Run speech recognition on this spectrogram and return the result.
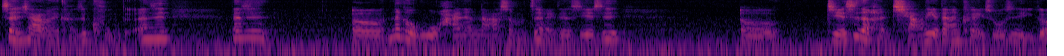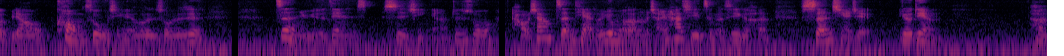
剩下的东西可能是苦的，但是但是呃，那个我还能拿什么证给这个世界是呃解释的很强烈，但可以说是一个比较控诉型的，或者说就是赠予的这件事情啊，就是说好像整体来说又没有到那么强，因为它其实整个是一个很深情而且有点很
